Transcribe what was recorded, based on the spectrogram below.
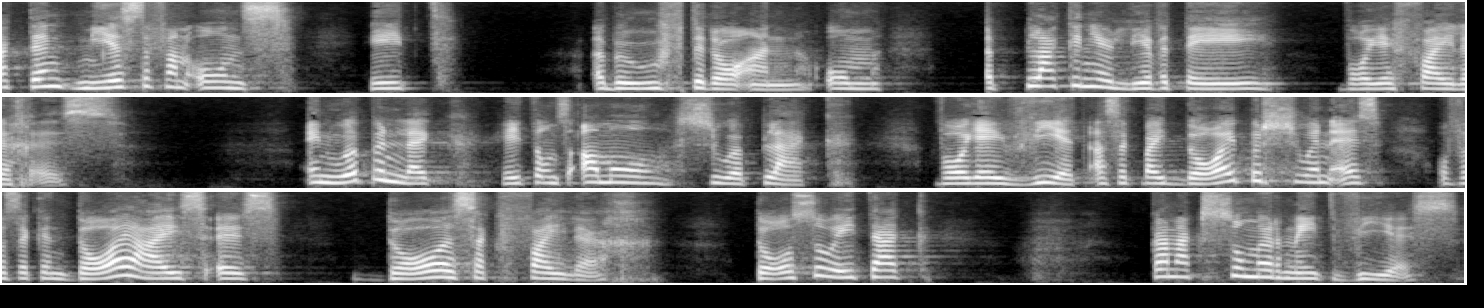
ek dink meeste van ons het 'n behoefte daaraan om 'n plek in jou lewe te hê waar jy veilig is. En hopelik het ons almal so 'n plek waar jy weet as ek by daai persoon is of as ek in daai huis is, daar is ek veilig. Daarso het ek kan ek sommer net wees.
